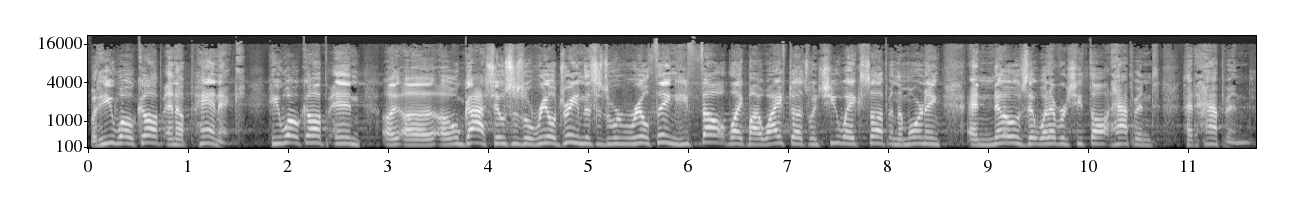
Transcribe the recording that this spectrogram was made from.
But he woke up in a panic. He woke up and, uh, uh, oh gosh, this is a real dream. This is a real thing. He felt like my wife does when she wakes up in the morning and knows that whatever she thought happened had happened.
